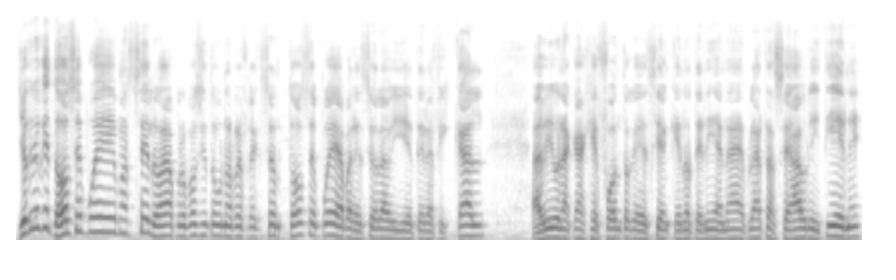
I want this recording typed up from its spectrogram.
Yo creo que todo se puede, Marcelo, a propósito de una reflexión, todo se puede. Apareció la billetera fiscal, había una caja de fondo que decían que no tenía nada de plata, se abre y tiene.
